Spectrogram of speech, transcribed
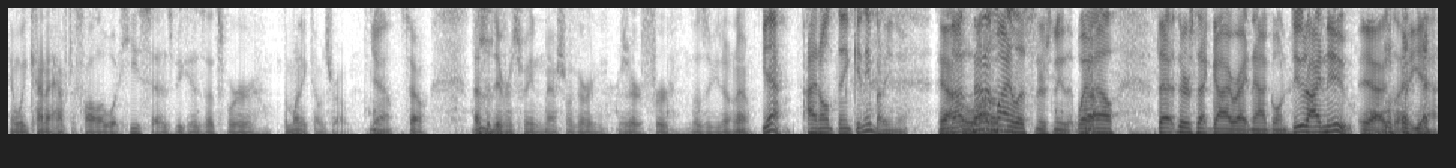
and we kind of have to follow what he says because that's where the money comes from. Yeah. So that's the difference between National Guard and Reserve for those of you who don't know. Yeah, I don't think anybody knew. Yeah. none, none of of- my listeners knew that. Well, that, there's that guy right now going, dude, I knew. Yeah, like yeah,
